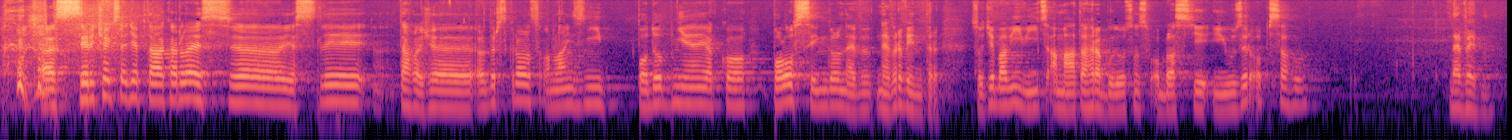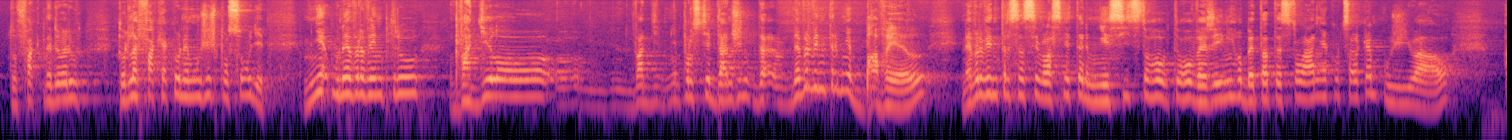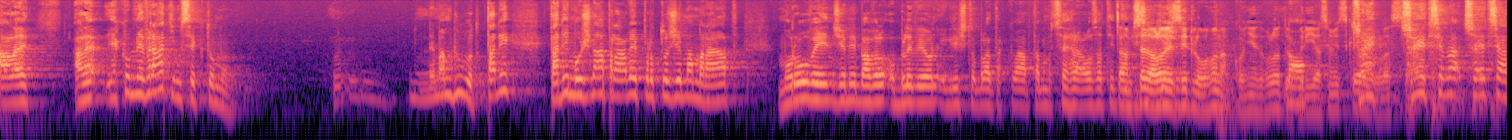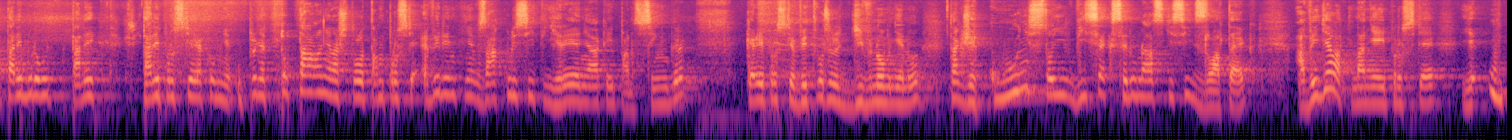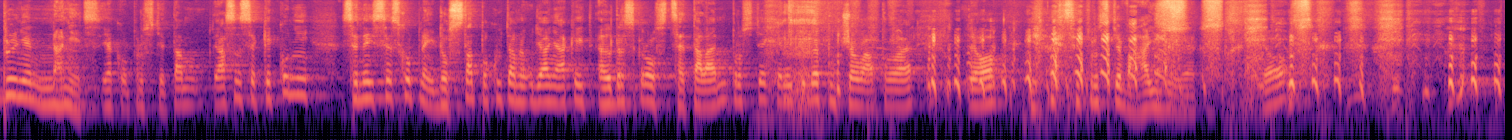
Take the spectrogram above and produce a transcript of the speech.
Sirček se tě ptá, Karle, eh, jestli tahle, že Elder Scrolls Online zní podobně jako polo-single Nev- Neverwinter. Co tě baví víc a má ta hra budoucnost v oblasti user obsahu? Nevím. To fakt nedovedu, tohle fakt jako nemůžeš posoudit. Mě u Neverwinteru vadilo, vadí, mě prostě Dungeon, Neverwinter mě bavil, Neverwinter jsem si vlastně ten měsíc toho, toho veřejného beta testování jako celkem užíval, ale, ale jako nevrátím se k tomu. Nemám důvod. Tady, tady možná právě proto, že mám rád Morrowind, že mi bavil Oblivion, i když to byla taková, tam se hrálo za ty Tam se dalo jezdit dlouho na koni, to bylo dobrý, já jsem vždycky co je, co je třeba, co je třeba, tady budou, tady, tady prostě jako mě úplně totálně naštvalo, tam prostě evidentně v zákulisí té hry je nějaký pan Singer, který prostě vytvořil divnou měnu, takže kůň stojí víc jak 17 tisíc zlatek a vydělat na něj prostě je úplně na nic. Jako prostě tam, já jsem se ke koni se nejse schopný dostat, pokud tam neudělá nějaký Elder Scrolls s cetelem, prostě, který ti bude pučovat, tohle, jo, jak se prostě vájzuje, jo.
